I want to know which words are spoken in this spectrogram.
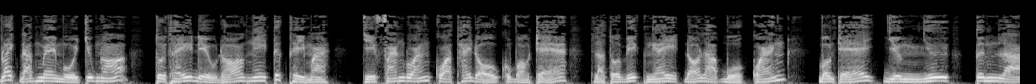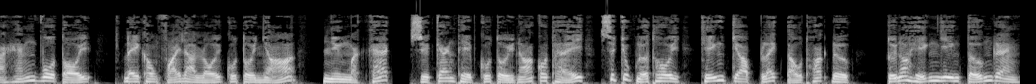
Black đã mê muội chúng nó, tôi thấy điều đó ngay tức thì mà. Chỉ phán đoán qua thái độ của bọn trẻ là tôi biết ngay đó là bùa quán. Bọn trẻ dường như tin là hắn vô tội. Đây không phải là lỗi của tôi nhỏ, nhưng mặt khác, sự can thiệp của tụi nó có thể, suýt chút nữa thôi, khiến cho Blake tẩu thoát được. Tụi nó hiển nhiên tưởng rằng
